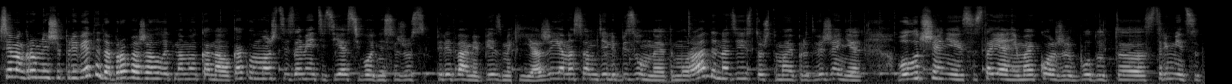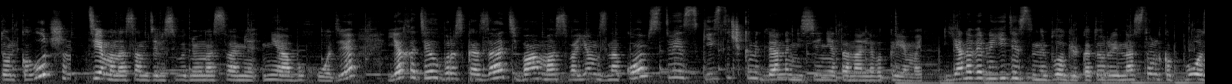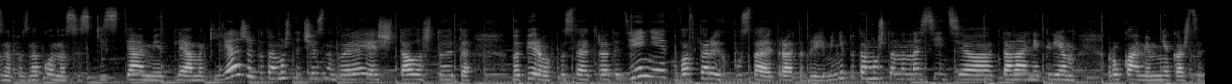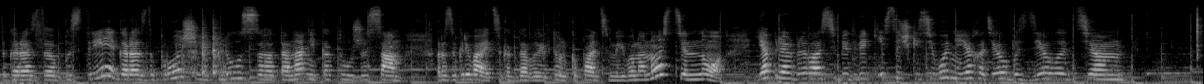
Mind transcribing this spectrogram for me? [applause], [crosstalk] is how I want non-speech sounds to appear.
Всем огромнейший привет и добро пожаловать на мой канал. Как вы можете заметить, я сегодня сижу перед вами без макияжа. Я на самом деле безумно этому рада. Надеюсь, то, что мои продвижения в улучшении состояния моей кожи будут э, стремиться только лучше. Тема на самом деле сегодня у нас с вами не об уходе. Я хотела бы рассказать вам о своем знакомстве с кисточками для нанесения тонального крема. Я, наверное, единственный блогер, который настолько поздно познакомился с кистями для макияжа, потому что, честно говоря, я считала, что это, во-первых, пустая пустая трата денег, во-вторых, пустая трата времени, потому что наносить э, тональный крем руками, мне кажется, это гораздо быстрее, гораздо проще, и плюс э, тональник как-то уже сам разогревается, когда вы только пальцами его наносите, но я приобрела себе две кисточки, сегодня я хотела бы сделать эм,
